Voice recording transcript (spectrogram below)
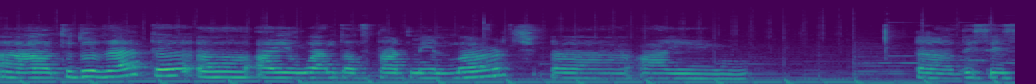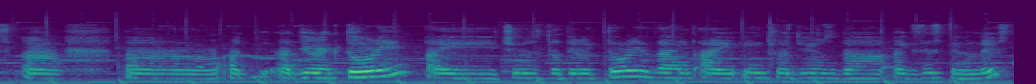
Uh, to do that uh, I went on start mail merge. Uh, I uh, this is a, a, a, directory. I choose the directory then I introduce the existing list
